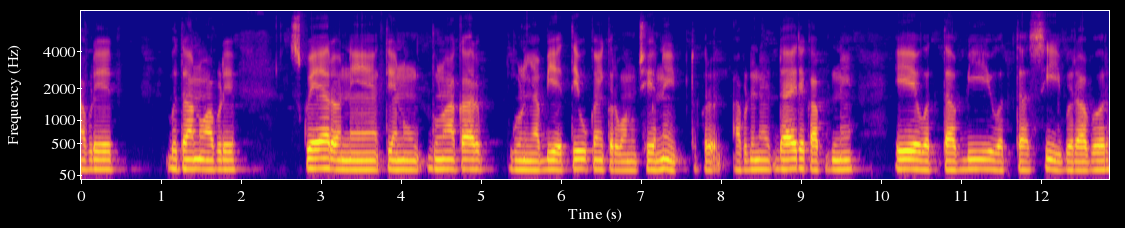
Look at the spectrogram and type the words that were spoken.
આપણે બધાનો આપણે સ્ક્વેર અને તેનું ગુણાકાર ગુણ્યા બે તેવું કંઈ કરવાનું છે નહીં. તો પર- આપણે ડાયરેક્ટ આપણને એ વત્તા બી વત્તા સી બરાબર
